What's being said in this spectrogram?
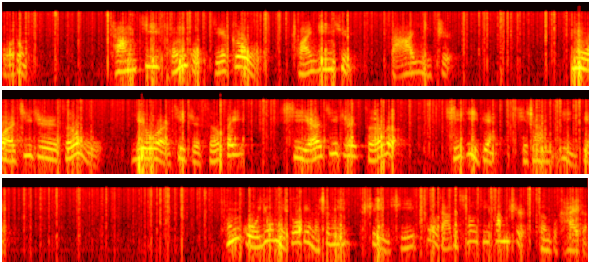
活动，常击铜鼓结歌舞，传音讯，达意志。怒而击之则舞，忧而击之则悲，喜而击之则乐，其异变，其声异变。铜鼓优美多变的声音是与其复杂的敲击方式分不开的。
